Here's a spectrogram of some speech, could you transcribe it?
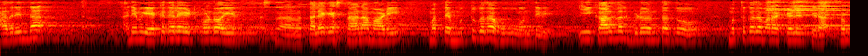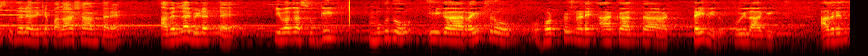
ಅದರಿಂದ ನಿಮಗೆ ಎಕ್ಕದೆಲೆ ಇಟ್ಕೊಂಡು ಈ ತಲೆಗೆ ಸ್ನಾನ ಮಾಡಿ ಮತ್ತೆ ಮುತ್ತುಗದ ಹೂವು ಅಂತೀವಿ ಈ ಕಾಲದಲ್ಲಿ ಬಿಡುವಂಥದ್ದು ಮುತ್ತುಕದ ಮರ ಕೇಳಿರ್ತೀರ? ಸಂಸ್ಕೃತದಲ್ಲಿ ಅದಕ್ಕೆ ಪಲಾಶ ಅಂತಾರೆ. ಅವೆಲ್ಲ ಬಿಡುತ್ತೆ. ಇವಾಗ ಸುಗ್ಗಿ ಮುಗಿದು ಈಗ ರೈತರು ಹೊಟ್ಟು ನಡೆ ಹಾಕಂತ ಟೈಮ್ ಇದು ಕೊಯ್ಲಾಗಿ. ಅದರಿಂದ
